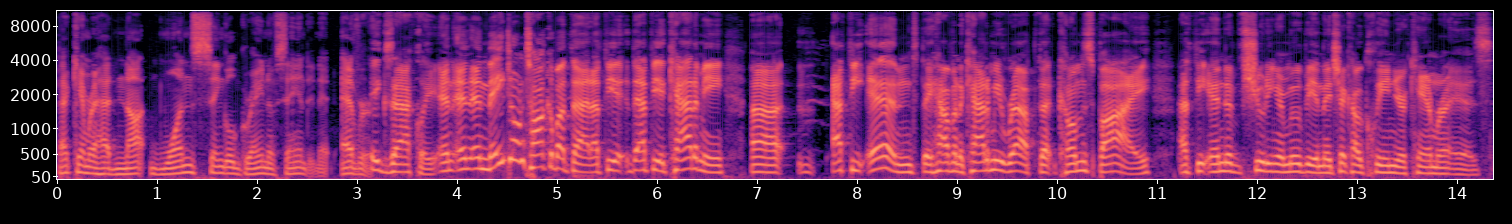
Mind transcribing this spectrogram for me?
that camera had not one single grain of sand in it ever. Exactly, and and and they don't talk about that at the at the academy. Uh, at the end, they have an academy rep that comes by at the end of shooting your movie, and they check how clean your camera is.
